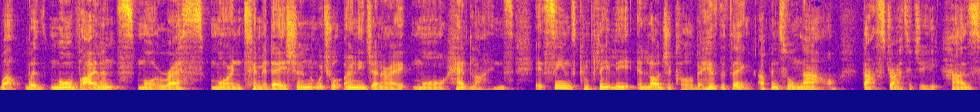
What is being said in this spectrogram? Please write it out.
Well, with more violence, more arrests, more intimidation, which will only generate more headlines, it seems completely illogical. But here's the thing up until now, that strategy has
